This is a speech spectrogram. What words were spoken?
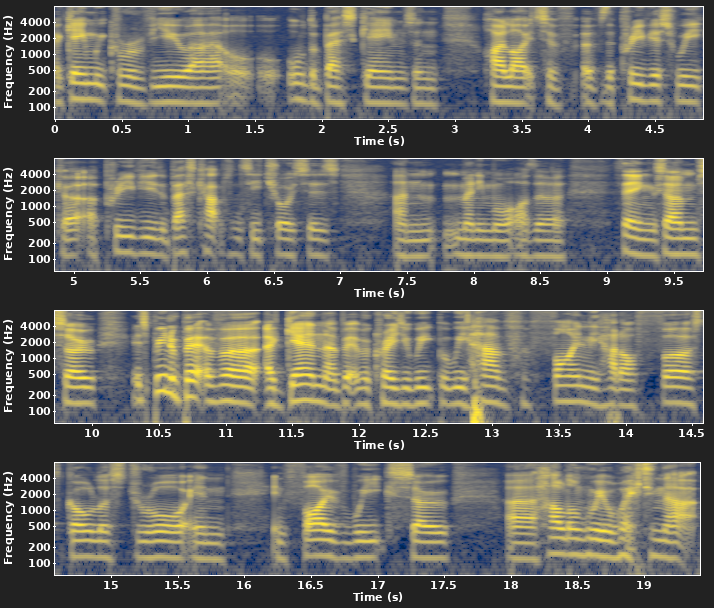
a game week review, uh, all, all, the best games and highlights of, of the previous week, a, a preview, the best captaincy choices, and many more other things. Um, so it's been a bit of a again a bit of a crazy week, but we have finally had our first goalless draw in in five weeks. So uh, how long we were waiting that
